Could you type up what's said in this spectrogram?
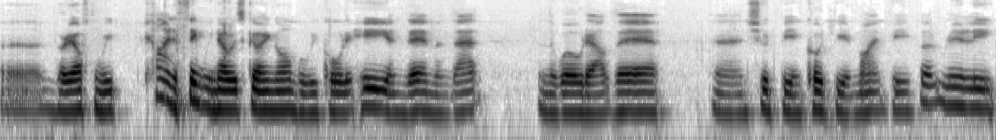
Uh, very often we kind of think we know what's going on, but we call it he and them and that and the world out there and should be and could be and might be. But really,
